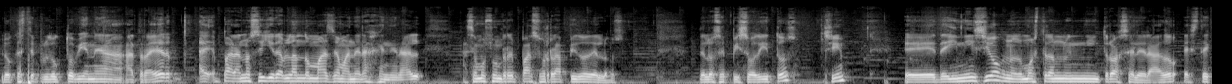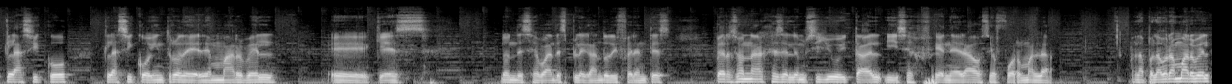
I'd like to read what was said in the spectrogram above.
lo que este producto viene a, traer. Eh, para no seguir hablando más de manera general, hacemos un repaso rápido de los, de los episoditos, ¿sí? Eh, de inicio nos muestran un intro acelerado, este clásico, clásico intro de, Marvel, eh, que es donde se van desplegando diferentes personajes del MCU y tal, y se genera o se forma la, la palabra Marvel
